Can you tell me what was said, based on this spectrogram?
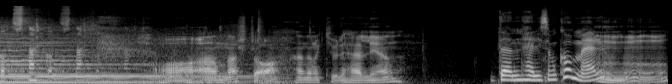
Gott snack, gott snack. ja annars då? Händer något kul i helgen? Den helg som kommer. Mm.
